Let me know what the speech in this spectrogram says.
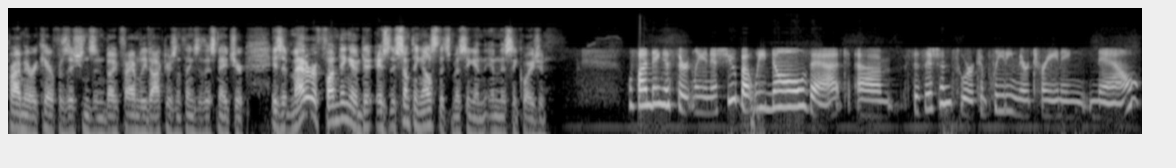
primary care physicians and by family doctors and things of this nature. Is it matter of funding, or is there something else that's missing in in this equation? Well, funding is certainly an issue, but we know that um, physicians who are completing their training now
